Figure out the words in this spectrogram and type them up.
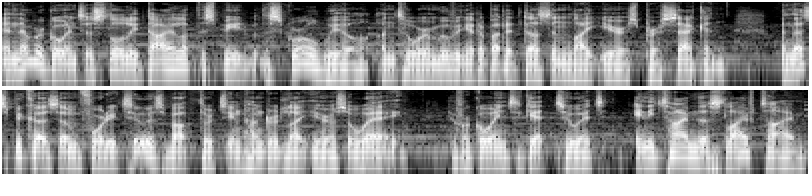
And then we're going to slowly dial up the speed with the scroll wheel until we're moving at about a dozen light years per second. And that's because M42 is about 1300 light years away. If we're going to get to it anytime this lifetime,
